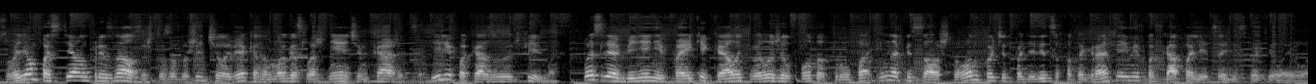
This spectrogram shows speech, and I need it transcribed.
В своем посте он признался, что задушить человека намного сложнее, чем кажется, или показывают в фильмах. После обвинений в фейке Келлек выложил фото трупа и написал, что он хочет поделиться фотографиями, пока полиция не схватила его.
